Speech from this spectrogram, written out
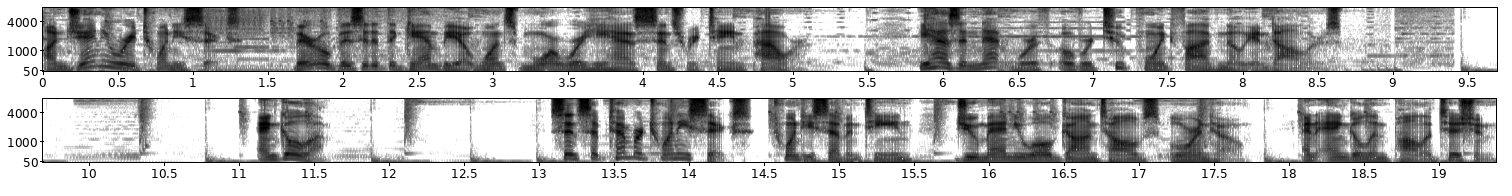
On January 26, Barrow visited the Gambia once more where he has since retained power. He has a net worth over $2.5 million. Angola Since September 26, 2017, João Manuel Gonçalves Lourenço, an Angolan politician,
